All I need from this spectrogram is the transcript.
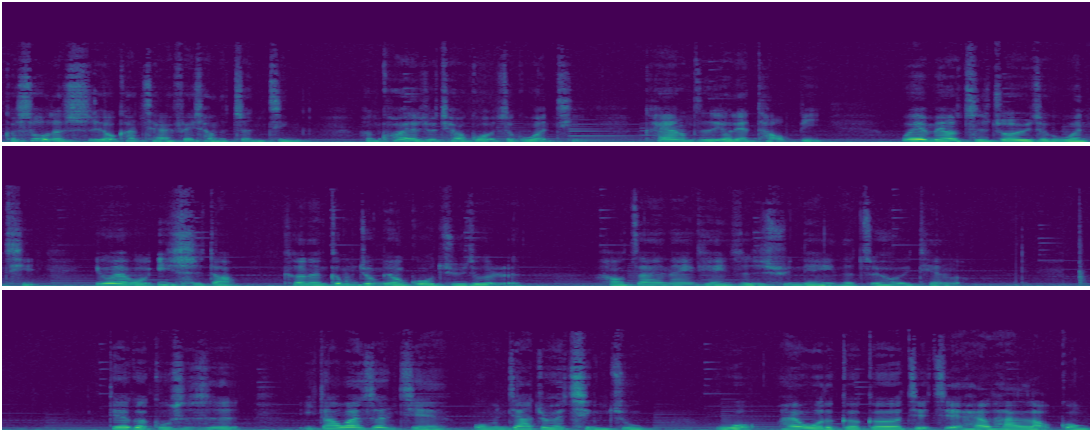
可是我的室友看起来非常的震惊，很快的就跳过了这个问题，看样子有点逃避。我也没有执着于这个问题。因为我意识到，可能根本就没有过居这个人。好在那一天已经是训练营的最后一天了。第二个故事是，一到万圣节，我们家就会庆祝。我还有我的哥哥姐姐，还有她的老公，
